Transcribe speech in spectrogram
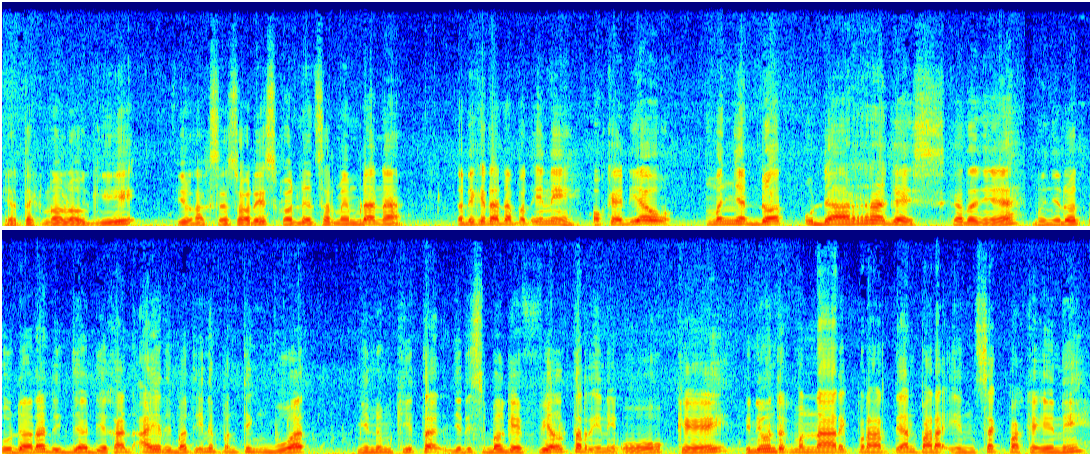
Ya teknologi, fuel aksesoris, condenser membran. Nah, tadi kita dapat ini. Oke, dia menyedot udara guys katanya ya. Menyedot udara dijadikan air. Berarti ini penting buat minum kita. Jadi sebagai filter ini. Oke. Ini untuk menarik perhatian para insek pakai ini.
